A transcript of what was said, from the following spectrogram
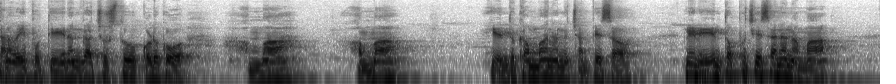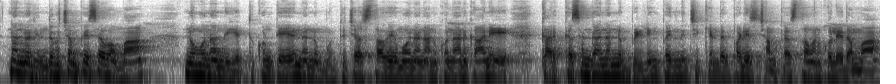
తన వైపు దీనంగా చూస్తూ కొడుకు అమ్మా అమ్మా ఎందుకమ్మా నన్ను చంపేశావు? నేనేం తప్పు చేశానమ్మా నన్ను ఎందుకు చంపేశావమ్మా? నువ్వు నన్ను ఎత్తుకుంటే నన్ను ముద్దు చేస్తావేమోనని అనుకున్నాను కానీ కర్కశంగా నన్ను బిల్డింగ్ పై నుంచి కిందకి పడేసి చంపేస్తావు అనుకోలేదమ్మా.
